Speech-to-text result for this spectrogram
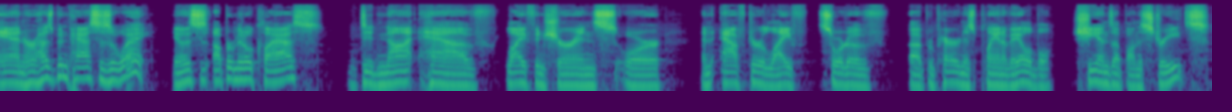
And her husband passes away. You know, this is upper middle class, did not have life insurance or an afterlife sort of uh, preparedness plan available. She ends up on the streets.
